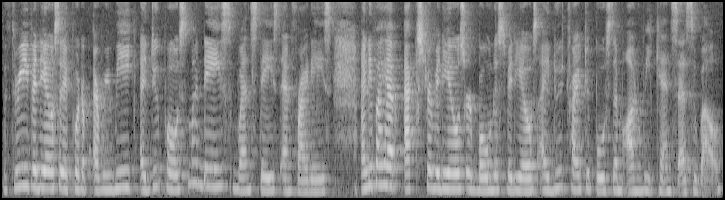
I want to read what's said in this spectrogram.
the three videos that I put up every week. I do post Mondays, Wednesdays, and Fridays. And if I have extra videos or bonus videos, I do try to post them on weekends as well.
